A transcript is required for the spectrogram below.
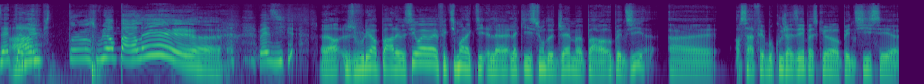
t'as Ah vu putain, je voulais en parler Vas-y. Alors, je voulais en parler aussi. Ouais, ouais effectivement, l'acquisition de Gem par OpenSea, euh, alors ça a fait beaucoup jaser parce que OpenSea, c'est euh,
